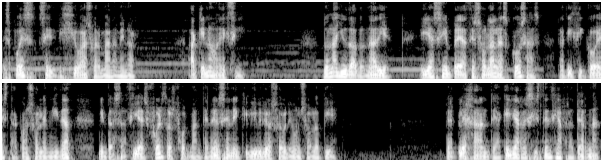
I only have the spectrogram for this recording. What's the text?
Después se dirigió a su hermana menor. ¿A qué no, Exi? No le ha ayudado nadie. Ella siempre hace sola las cosas, ratificó ésta con solemnidad mientras hacía esfuerzos por mantenerse en equilibrio sobre un solo pie. Perpleja ante aquella resistencia fraterna,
